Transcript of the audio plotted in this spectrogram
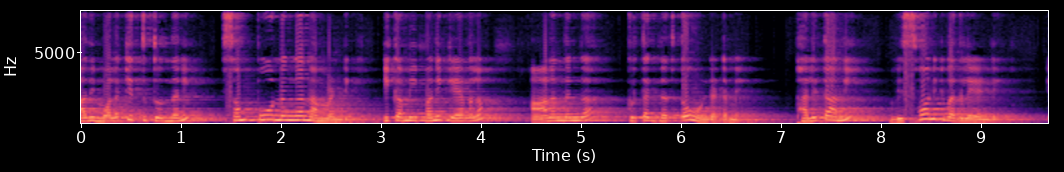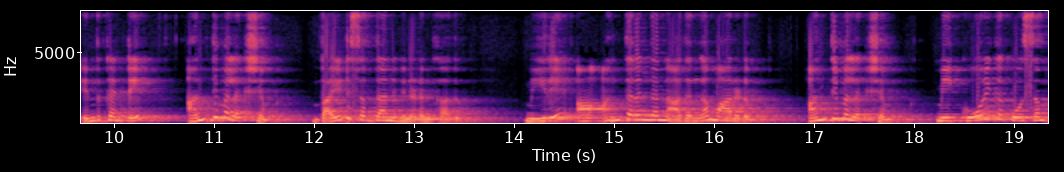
అది మొలకెత్తుతుందని సంపూర్ణంగా నమ్మండి. ఇక మీ పని కేవలం ఆనందంగా కృతజ్ఞతతో ఉండటమే. ఫలితాన్ని విశ్వానికి వదిలేయండి. ఎందుకంటే అంతిమ లక్ష్యం బయటి శబ్దాన్ని వినడం కాదు. మీరే ఆ అంతరంగ నాదంగా మారడం. అంతిమ లక్ష్యం మీ కోరిక కోసం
